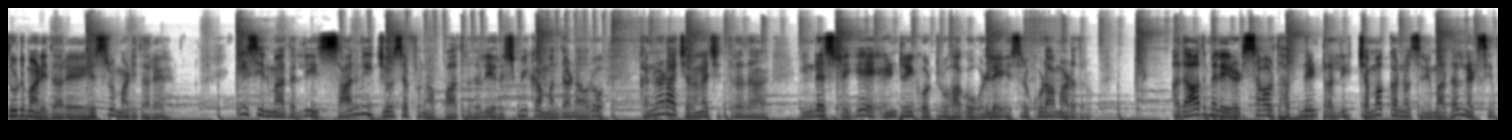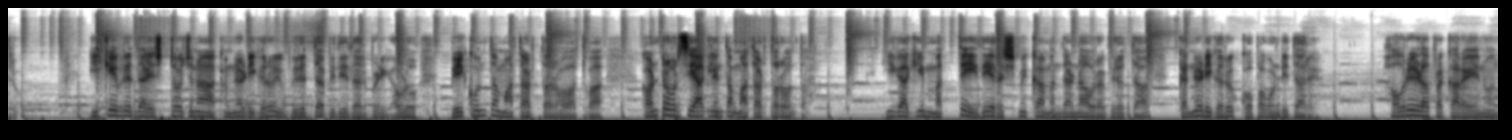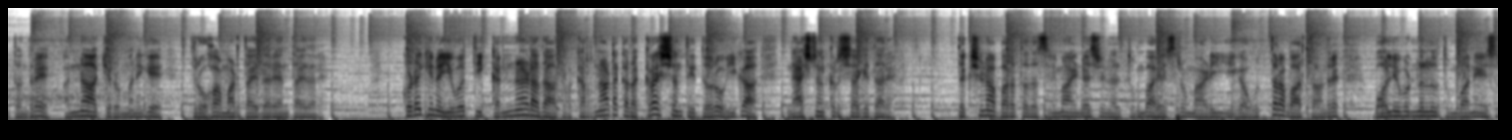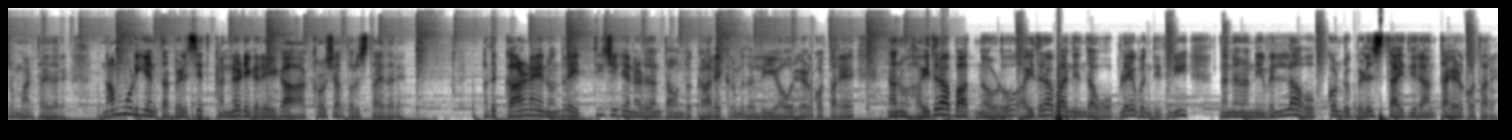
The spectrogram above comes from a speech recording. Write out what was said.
ದುಡ್ಡು ಮಾಡಿದ್ದಾರೆ, ಹೆಸರು ಮಾಡಿದ್ದಾರೆ. ಈ ಸಿನಿಮಾದಲ್ಲಿ ಸಾನ್ವಿ ಜೋಸೆಫ್ ಅನ್ನೋ ಪಾತ್ರದಲ್ಲಿ ರಶ್ಮಿಕಾ ಮಂದಣ್ಣ ಅವರು ಕನ್ನಡ ಚಲನಚಿತ್ರದ ಇಂಡಸ್ಟ್ರಿಗೆ ಎಂಟ್ರಿ ಕೊಟ್ಟರು ಹಾಗೂ ಒಳ್ಳೆ ಹೆಸರು ಕೂಡ ಮಾಡಿದ್ರು. ಅದಾದಮೇಲೆ ಎರಡು ಸಾವಿರದ ಹದಿನೆಂಟರಲ್ಲಿ ಚಮಕ್ ಅನ್ನೋ ಸಿನಿಮಾದಲ್ಲಿ ನಟಿಸಿದ್ರು. ಈಕೆ ವಿರುದ್ಧ ಎಷ್ಟೋ ಜನ ಕನ್ನಡಿಗರು ವಿರುದ್ಧ ಬಿದ್ದಿದ್ದಾರೆ ಬಿಡಿ, ಅವಳು ಬೇಕು ಅಂತ ಮಾತಾಡ್ತಾರೋ ಅಥವಾ ಕಾಂಟ್ರವರ್ಸಿ ಆಗಲಿ ಅಂತ ಮಾತಾಡ್ತಾರೋ ಅಂತ. ಹೀಗಾಗಿ ಮತ್ತೆ ಇದೇ ರಶ್ಮಿಕಾ ಮಂದಣ್ಣ ಅವರ ವಿರುದ್ಧ ಕನ್ನಡಿಗರು ಕೋಪಗೊಂಡಿದ್ದಾರೆ. ಅವ್ರು ಹೇಳೋ ಪ್ರಕಾರ ಏನು ಅಂತಂದರೆ, ಅನ್ನ ಹಾಕಿರೋ ಮನೆಗೆ ದ್ರೋಹ ಮಾಡ್ತಾ ಇದ್ದಾರೆ ಅಂತ ಇದ್ದಾರೆ. ಕೊಡಗಿನ ಯುವತಿ ಕನ್ನಡದ ಅಥವಾ ಕರ್ನಾಟಕದ ಕ್ರಶ್ ಅಂತಿದ್ದವರು ಈಗ ನ್ಯಾಷನಲ್ ಕ್ರಶ್ ಆಗಿದ್ದಾರೆ. ದಕ್ಷಿಣ ಭಾರತದ ಸಿನಿಮಾ ಇಂಡಸ್ಟ್ರಿನಲ್ಲಿ ತುಂಬ ಹೆಸರು ಮಾಡಿ ಈಗ ಉತ್ತರ ಭಾರತ ಅಂದರೆ ಬಾಲಿವುಡ್ನಲ್ಲೂ ತುಂಬಾ ಹೆಸರು ಮಾಡ್ತಾ ಇದ್ದಾರೆ ನಮ್ಮ ಹುಡುಗಿ ಅಂತ ಬೆಳೆಸಿದ ಕನ್ನಡಿಗರೇ ಈಗ ಆಕ್ರೋಶ ತೋರಿಸ್ತಾ ಇದ್ದಾರೆ ಅದಕ್ಕೆ ಕಾರಣ ಏನು ಅಂದರೆ ಇತ್ತೀಚೆಗೆ ನಡೆದಂಥ ಒಂದು ಕಾರ್ಯಕ್ರಮದಲ್ಲಿ ಅವ್ರು ಹೇಳ್ಕೊತಾರೆ ನಾನು ಹೈದರಾಬಾದ್ನವಳು ಹೈದರಾಬಾದ್ನಿಂದ ಒಬ್ಬಳೇ ಬಂದಿದ್ದೀನಿ ನನ್ನನ್ನು ನೀವೆಲ್ಲ ಒಪ್ಕೊಂಡು ಬೆಳೆಸ್ತಾ ಇದ್ದೀರಾ ಅಂತ ಹೇಳ್ಕೊತಾರೆ.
